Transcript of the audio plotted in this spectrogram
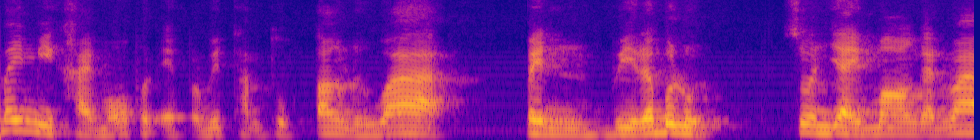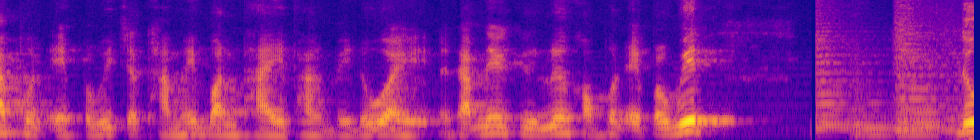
ไม่มีใครมองว่าพลเอกประวิทย์ทำถูกต้องหรือว่าเป็นวีรบุรุษ ส่วนใหญ่มองกันว่าพลเอกประวิทย์จะทำให้บอลไทยพังไปด้วยนะครับนี่คือเรื่องของพลเอกประวิทย์ดู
